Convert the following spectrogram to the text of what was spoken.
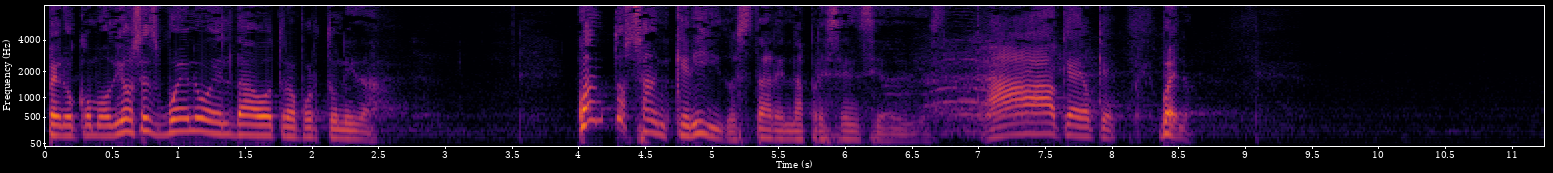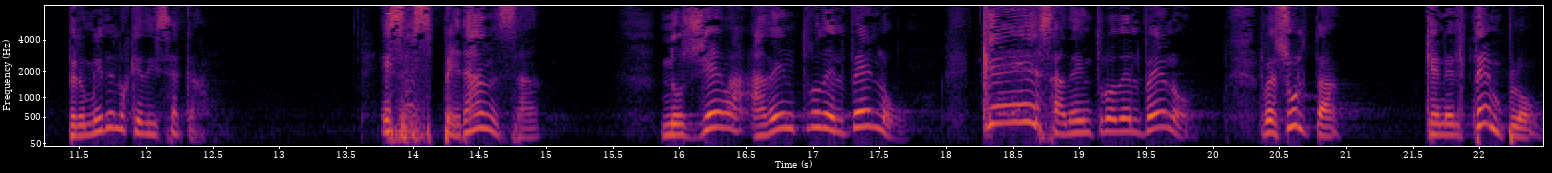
Pero como Dios es bueno, Él da otra oportunidad. ¿Cuántos han querido estar en la presencia de Dios? Ah, ok, ok. Bueno. Pero mire lo que dice acá. Esa esperanza nos lleva adentro del velo. ¿Qué es adentro del velo? Resulta que en el templo,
